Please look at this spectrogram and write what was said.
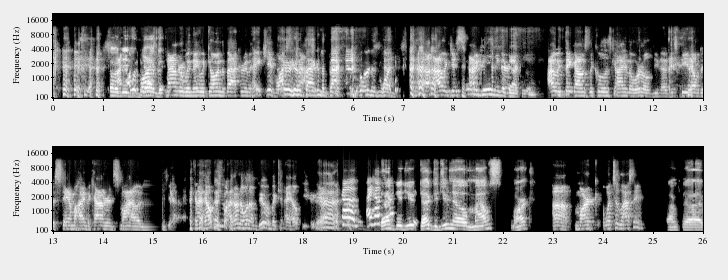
yeah. So I, I would watch Doug- the counter when they would go in the back room. Hey, kid, watch the You're counter." back in the back, burning one. I, I would just, I are would, doing in the back room? I would think I was the coolest guy in the world. You know, just being able to stand behind the counter and smile. And, yeah, can I help you? I don't know what I'm doing, but can I help you? Yeah. Yeah. Doug, I have to Doug, did you, Doug, did you know Mouse, Mark? Uh, Mark, what's his last name? Um, uh,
